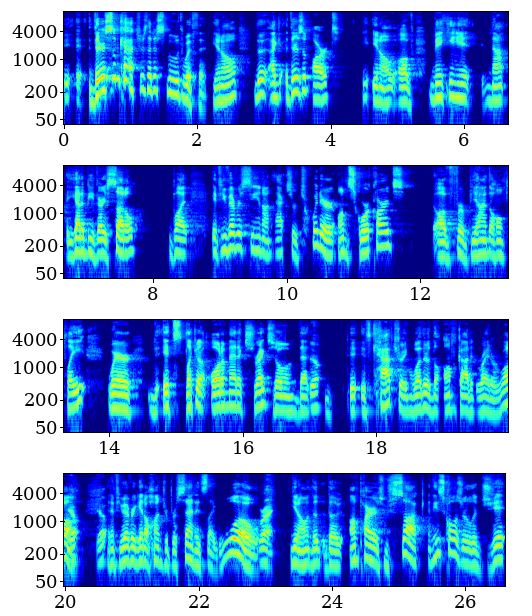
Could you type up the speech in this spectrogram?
i- i- there's some catchers that are smooth with it. You know, the, I, there's an art, you know, of making it not. You got to be very subtle. But if you've ever seen on X or Twitter on scorecards of for behind the home plate, where it's like an automatic strike zone that Yep. is capturing whether the ump got it right or wrong. Yep, yep. And if you ever get hundred percent, it's like whoa, Right. you know, and the, the umpires who suck, and these calls are legit,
